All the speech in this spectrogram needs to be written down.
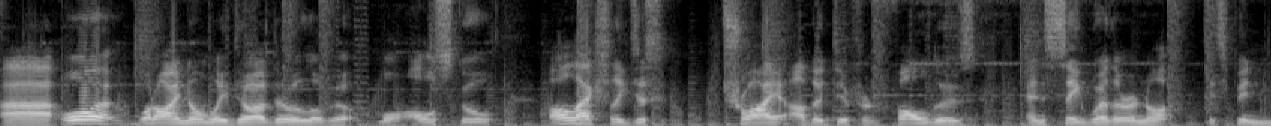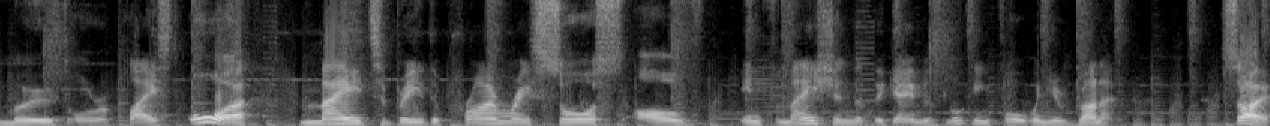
Uh, or what I normally do, I do a little bit more old school. I'll actually just try other different folders and see whether or not it's been moved or replaced or made to be the primary source of information that the game is looking for when you run it. So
